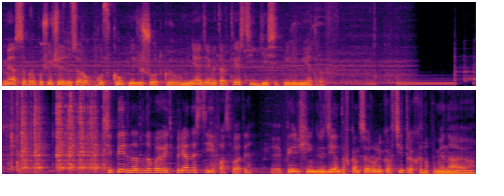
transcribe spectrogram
Мясо пропущу через мясорубку с крупной решеткой. У меня диаметр отверстий 10 миллиметров. Теперь надо добавить пряности и фосфаты. Э, перечень ингредиентов в конце ролика в титрах, напоминаю.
